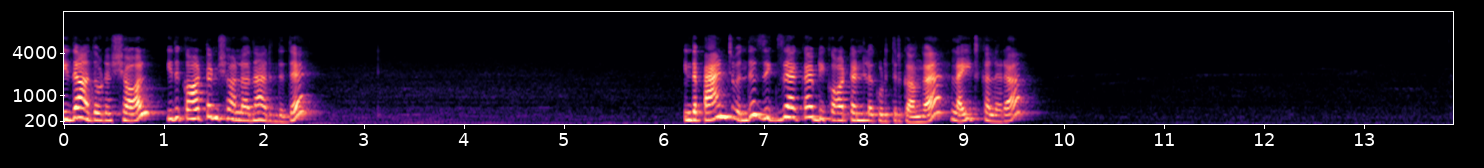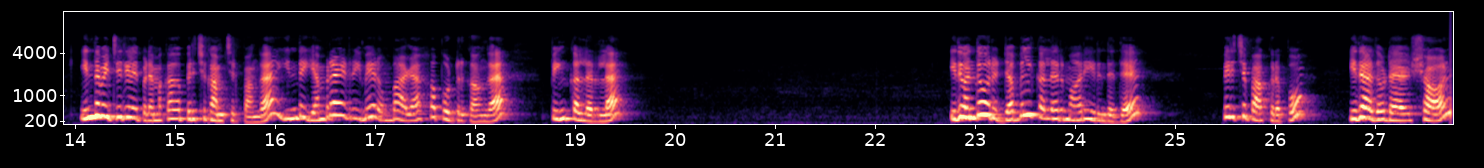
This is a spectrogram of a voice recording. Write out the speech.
இதுதான் அதோட ஷால் இது காட்டன் ஷாலாக தான் இருந்தது. இந்த பேண்ட் வந்து ஜிக்ஸாக்காக இப்படி காட்டனில் கொடுத்துருக்காங்க லைட் கலராக இந்த மெட்டீரியல் இப்போ நமக்காக பிரித்து காமிச்சிருப்பாங்க. இந்த எம்ப்ராய்டரியுமே ரொம்ப அழகாக போட்டிருக்காங்க. பிங்க் கலரில் இது வந்து ஒரு டபுள் கலர் மாதிரி இருந்தது. பிரித்து பார்க்குறப்போ இது அதோட ஷால்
